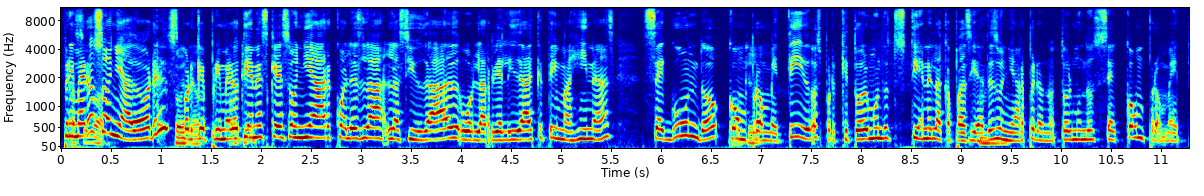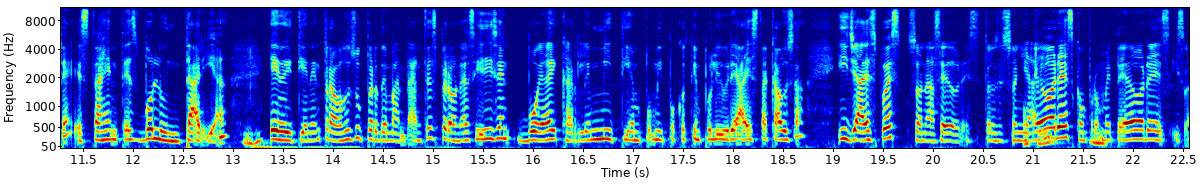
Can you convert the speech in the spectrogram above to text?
Primero Hacedor. soñadores, Soña- porque primero ok. tienes que soñar cuál es la, la ciudad o la realidad que te imaginas. Segundo, comprometidos, porque todo el mundo tiene la capacidad de soñar, pero no todo el mundo se compromete. Esta gente es voluntaria eh, y tienen trabajos súper demandantes, pero aún así dicen, voy a dedicarle mi tiempo, mi poco tiempo libre a esta causa y ya después son hacedores. Entonces, soñadores, comprometedores y, so-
